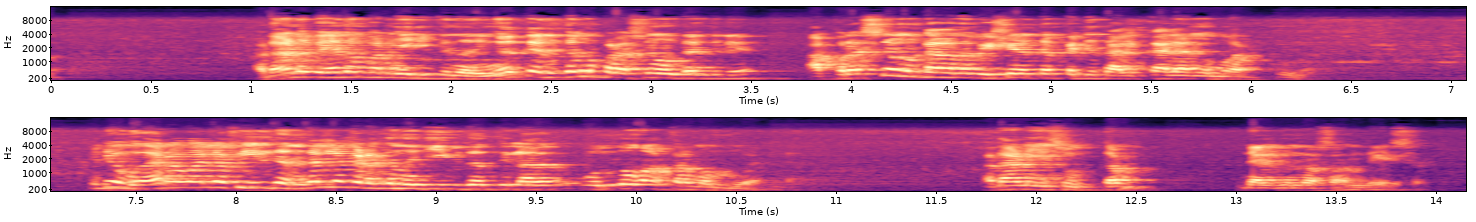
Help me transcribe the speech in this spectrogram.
അതാണ് വേദം പറഞ്ഞിരിക്കുന്നത്. നിങ്ങൾക്ക് എന്തെങ്കിലും പ്രശ്നം ഉണ്ടെങ്കിൽ ആ പ്രശ്നം ഉണ്ടാകുന്ന വിഷയത്തെപ്പറ്റി തൽക്കാലം അങ്ങ് മറക്കുക. എന്നിട്ട് വേറെ വല്ല ഫീൽഡ് എന്തെല്ലാം കിടക്കുന്ന ജീവിതത്തിൽ അത് ഒന്നു മാത്രമൊന്നുമല്ല അതാണ് ഈ സൂക്തം നൽകുന്ന സന്ദേശം.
